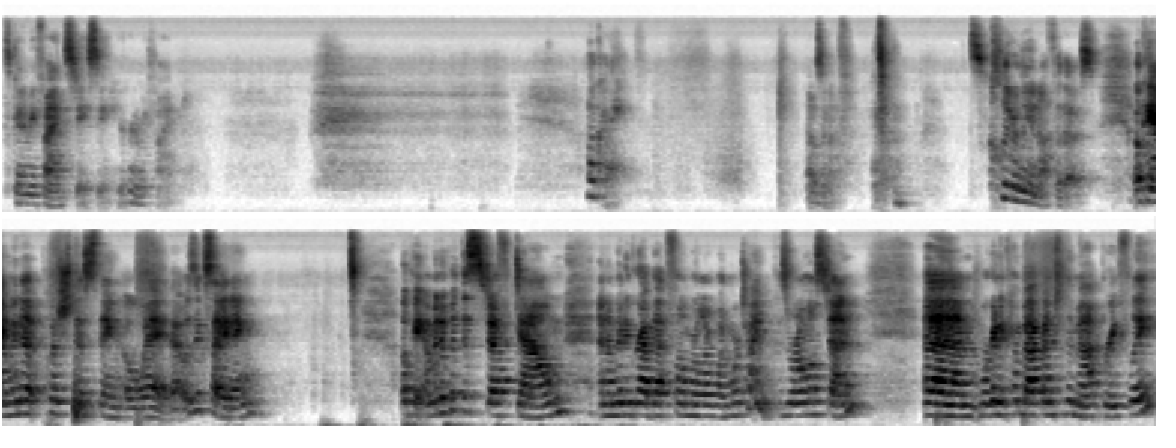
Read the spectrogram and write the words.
It's gonna be fine, Stacy. You're gonna be fine. Okay. That was enough. it's clearly enough of those. Okay, I'm gonna push this thing away. That was exciting. Okay, I'm gonna put this stuff down and I'm gonna grab that foam roller one more time because we're almost done. Um, we're gonna come back onto the mat briefly.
